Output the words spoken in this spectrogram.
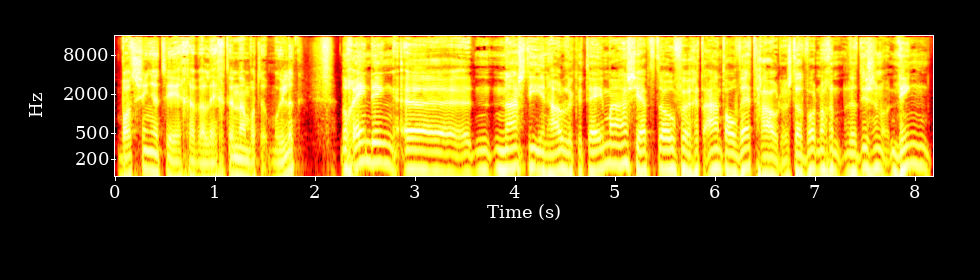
botsingen tegen wellicht. En dan wordt het moeilijk. Nog één ding, eh, naast die inhoudelijke thema's. Je hebt het over het aantal wethouders. Dat, wordt nog een, dat is een ding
